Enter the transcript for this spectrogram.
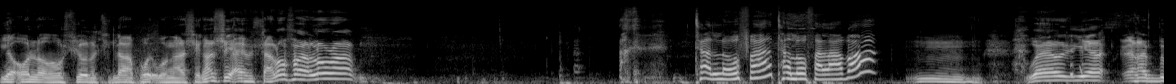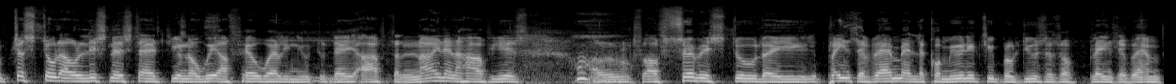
ia ona o siona ti la po i wa ngā se ngase. Talofa Laura. Talofa, talofa lava. Mm. Well, yeah, and I've just told our listeners that, you know, we are farewelling you today after nine and a half years of, of service to the Plains FM and the community producers of Plains FM,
